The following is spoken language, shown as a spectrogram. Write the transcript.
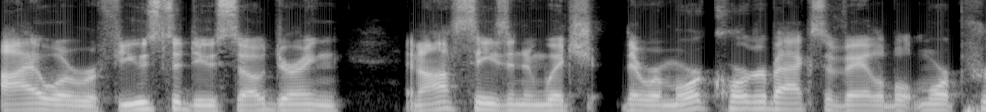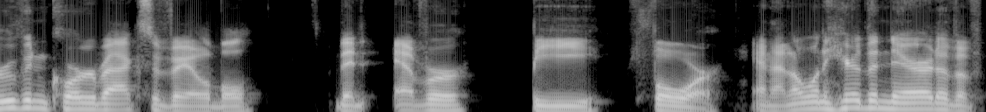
Iowa refused to do so during an offseason in which there were more quarterbacks available, more proven quarterbacks available than ever before. And I don't want to hear the narrative of,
